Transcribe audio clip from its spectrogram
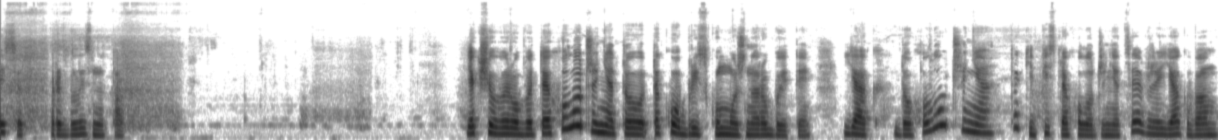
Десь от приблизно так. Якщо ви робите охолодження, то таку обрізку можна робити як до охолодження, так і після охолодження. Це вже як вам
